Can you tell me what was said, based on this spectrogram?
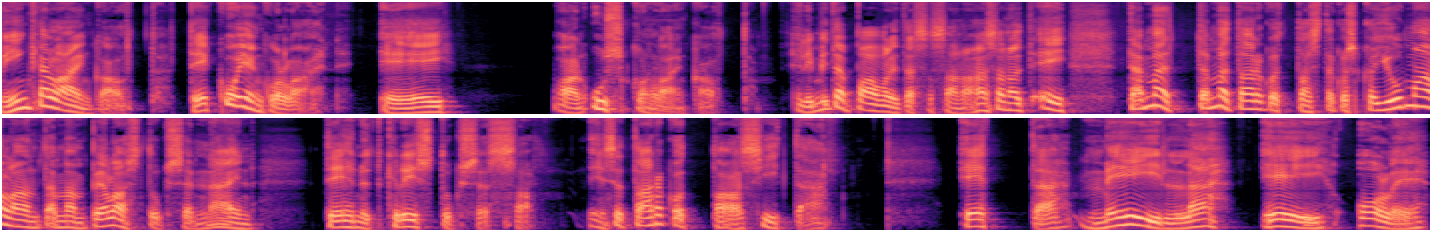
Minkä lain kautta? Tekojenko lain? Ei, vaan uskonlain kautta. Eli mitä Paavali tässä sanoi? Hän sanoi, että ei, tämä, tämä tarkoittaa sitä, koska Jumala on tämän pelastuksen näin tehnyt Kristuksessa, niin se tarkoittaa sitä, että meillä ei ole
